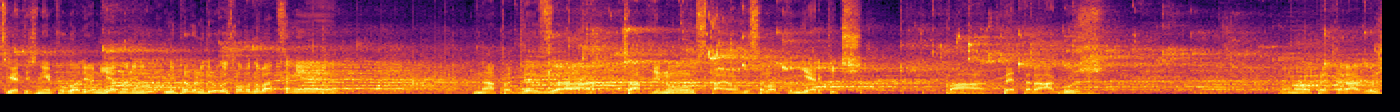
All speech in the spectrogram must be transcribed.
Cvjetić nije pogodio ni jedno, ni, drugo, ni prvo, ni drugo slobodno bacanje. Napad za Čapljinu, staje ovde sa loptom Jerkić, pa Petar Aguž, ponovo Petar Aguž,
